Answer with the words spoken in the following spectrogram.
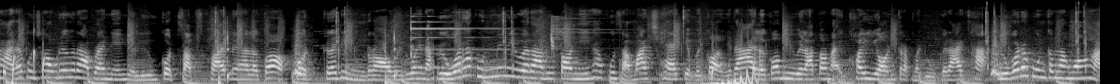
ค่ะ ถ้าคุณชอบเรื่องราวแบรนด์เนมอย่าลืมกด subscribe นะคะแล้วก็กดกระดิ่งรอไว้ด้วยนะหรือว่าถ้าคุณไม่มีเวลาดูตอนนี้ค่ะ คุณสามารถแชร์เก็บไว้ก่อนก็ได้ แล้วก็มีเวลาตอนไหนค่อยย้อนกลับมาดูก็ได้ค่ะ หรือว่าถ้าคุณกำลังมองหา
